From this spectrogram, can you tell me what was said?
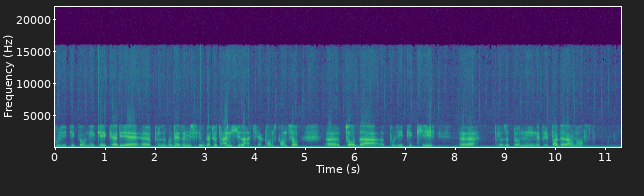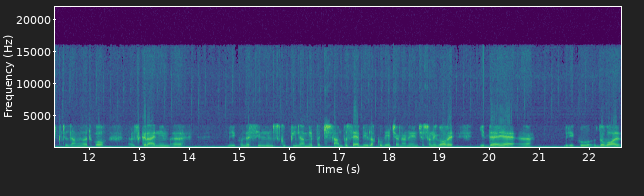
politikov nekaj, kar je eh, nezamisljivo. Tudi anihilacija, konc koncev eh, to, da politiki eh, pravzaprav ni, ne pripada ravno, če zamemo tako, skrajnim, eh, rekel, nasilnim skupinam, je pač sam po sebi lahko večena. Če so njegove ideje, eh, rekel, dovolj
